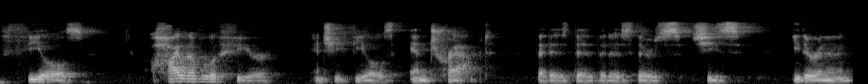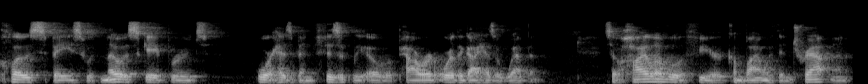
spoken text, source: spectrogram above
feels a high level of fear, and she feels entrapped. That is, that, that is, there's she's either in an enclosed space with no escape routes, or has been physically overpowered, or the guy has a weapon. So high level of fear combined with entrapment,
